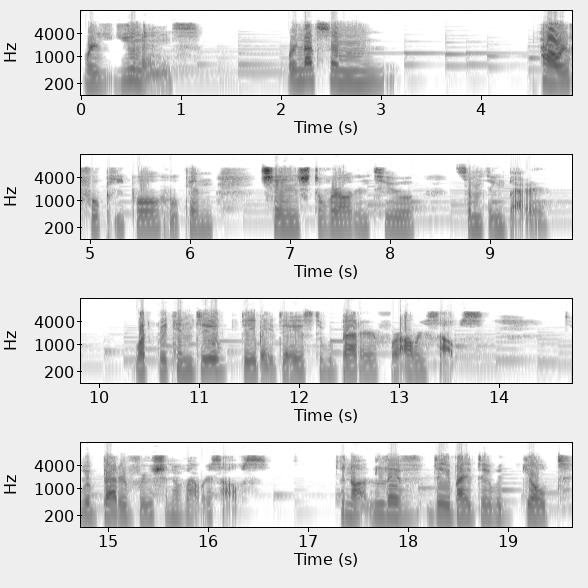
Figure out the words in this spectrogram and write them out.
We're humans. We're not some powerful people who can change the world into something better. What we can do day by day is to be better for ourselves, to be a better version of ourselves, to not live day by day with guilt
